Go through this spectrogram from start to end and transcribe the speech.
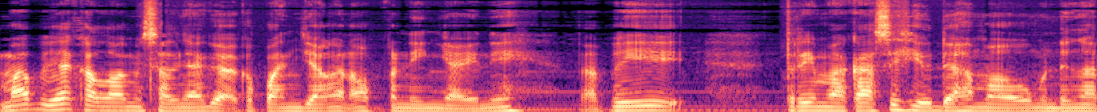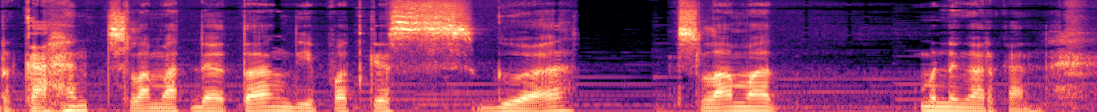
Maaf ya kalau misalnya agak kepanjangan openingnya ini, tapi terima kasih udah mau mendengarkan. Selamat datang di podcast gua. Selamat mendengarkan.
